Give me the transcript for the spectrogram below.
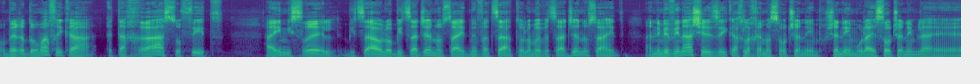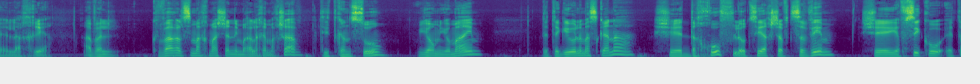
אומרת דרום אפריקה, את ההכרעה הסופית, האם ישראל ביצעה או לא ביצעה ג'נוסייד, מבצעת או לא מבצעת ג'נוסייד, אני מבינה שזה ייקח לכם עשרות שנים, שנים, אולי עשרות שנים להכריע. אבל כבר על סמך מה שאני מראה לכם עכשיו, תתכנסו יום-יומיים ותגיעו למסקנה שדחוף להוציא עכשיו צווים שיפסיקו את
